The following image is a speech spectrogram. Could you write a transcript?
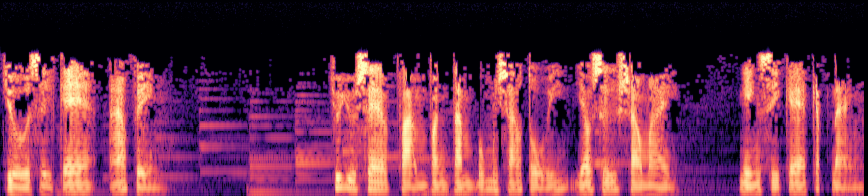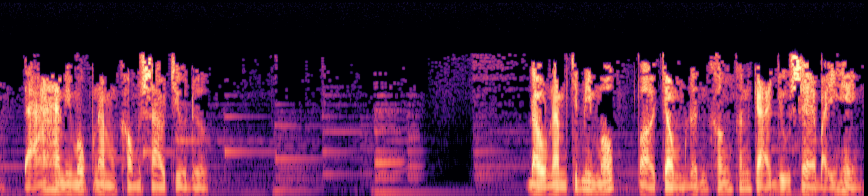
Chùa Sì Ke, Á Phiện Chú Du Xe Phạm Văn Tâm 46 tuổi, giáo sứ Sao Mai, nghiện xì ke cách nạn đã 21 năm không sao chịu được. Đầu năm 91, vợ chồng đến khấn thánh cả Du Xe Bảy Hiền.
